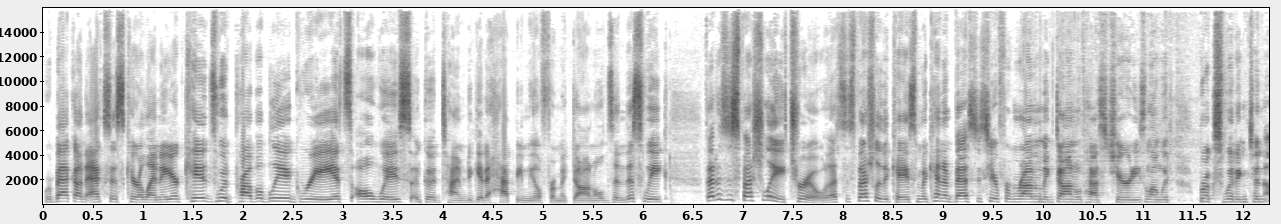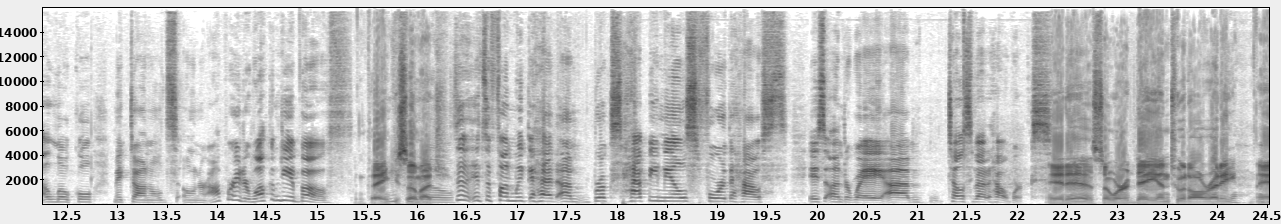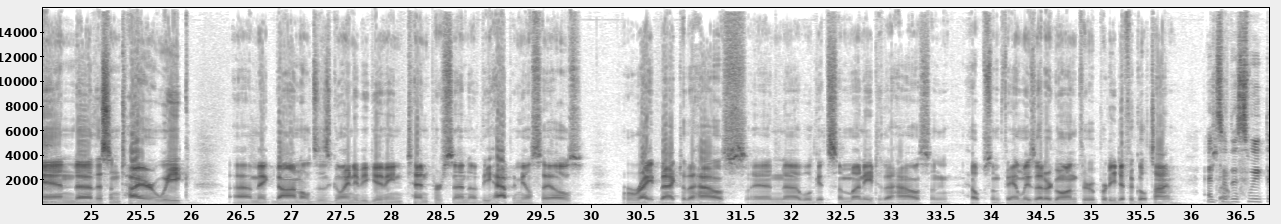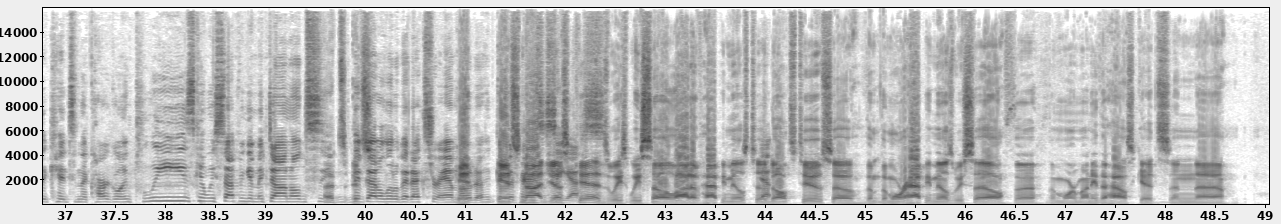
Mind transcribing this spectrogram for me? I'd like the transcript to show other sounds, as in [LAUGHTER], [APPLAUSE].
We're back on Access Carolina. Your kids would probably agree it's always a good time to get a Happy Meal from McDonald's. And this week, that is especially true. That's especially the case. McKenna Best is here from Ronald McDonald House Charities, along with Brooks Whittington, a local McDonald's owner operator. Welcome to you both. Thank, Thank you so you. much. It's a, it's a, fun week ahead. Um, Brooks Happy Meals for the House is underway. Um, tell us about how it works. It is. So we're a day into it already, mm -hmm. and uh, this entire week uh, McDonald's is going to be giving 10% of the Happy Meal sales right back to the house, and uh, we'll get some money to the house and help some families that are going through a pretty difficult time. And so. so, this week, the kids in the car going, please, can we stop and get McDonald's? That's, They've got a little bit extra ammo it, to get It's not just yes. kids. We, we sell a lot of Happy Meals to yep. adults, too. So the, the more Happy Meals we sell, the, the more money the house gets. And uh,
